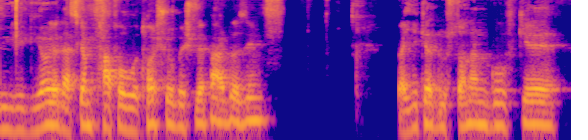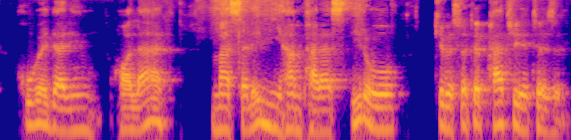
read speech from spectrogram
ویژگی ها یا دست کم تفاوت رو بهش بپردازیم. و یکی از دوستانم گفت که خوبه در این حالت مسئله میهم پرستی رو که به صورت پتریتزم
